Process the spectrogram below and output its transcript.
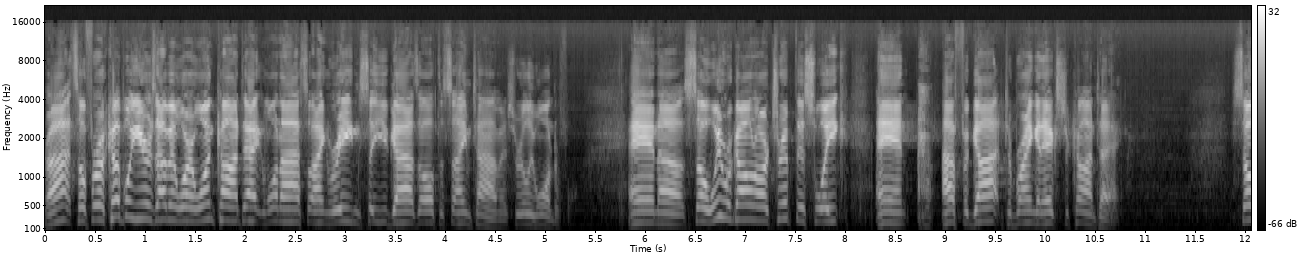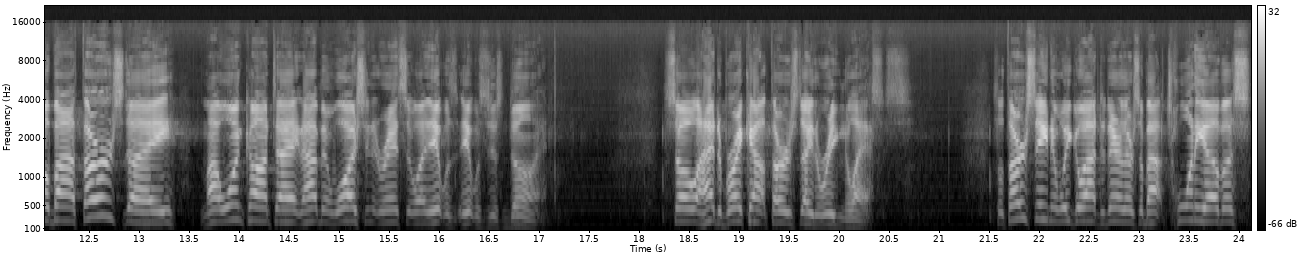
Right? So for a couple years, I've been wearing one contact in one eye so I can read and see you guys all at the same time. It's really wonderful. And uh, so we were going on our trip this week, and I forgot to bring an extra contact. So by Thursday, my one contact, I've been washing it, rinsing it, it was, it was just done. So I had to break out Thursday to reading glasses. So Thursday evening, we go out to dinner. There's about 20 of us,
